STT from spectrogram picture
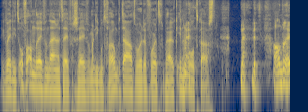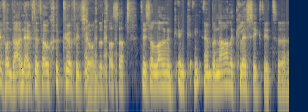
Ik weet niet of André van Duin het heeft geschreven, maar die moet gewoon betaald worden voor het gebruik in een Nee. podcast. Nee, dat, André van Duin heeft het ook gecoverd, joh. Dat was al, het is al lang een, een, een bananenclassic, dit. eh.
